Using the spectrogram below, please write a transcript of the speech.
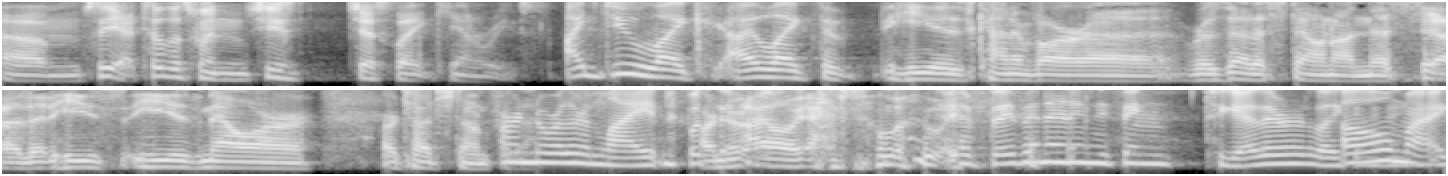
Um, so yeah, Tilda Swinton, she's just like Keanu Reeves. I do like. I like that he is kind of our uh, Rosetta Stone on this. Yeah. Uh, that he's he is now our our touchstone for Our that. Northern Light. But Our the- no- I- oh, absolutely. have they been in anything together? Like oh my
